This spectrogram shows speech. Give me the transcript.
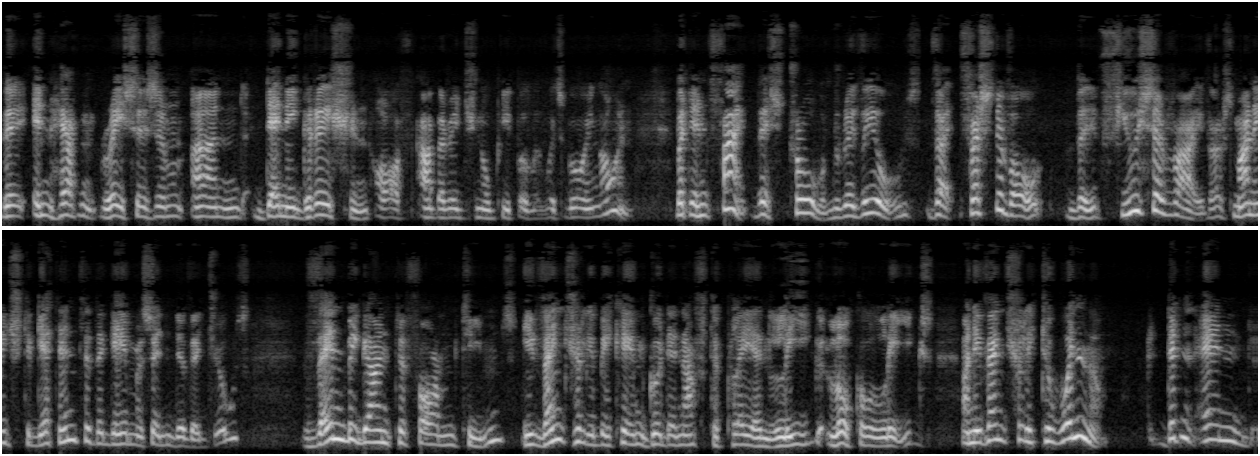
the inherent racism and denigration of Aboriginal people that was going on. But in fact, this trove reveals that, first of all, the few survivors managed to get into the game as individuals, then began to form teams, eventually became good enough to play in league, local leagues, and eventually to win them. It didn't end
